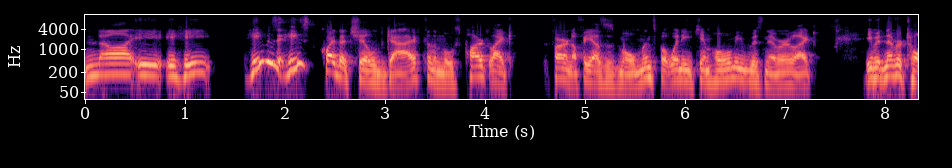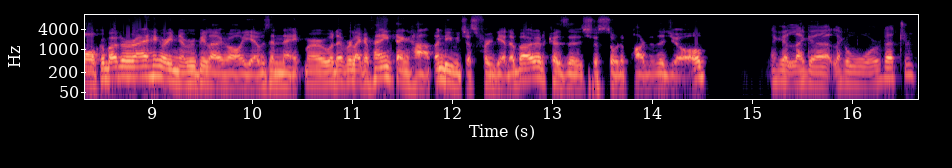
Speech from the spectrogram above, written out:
no, he he he was he's quite a chilled guy for the most part. Like, fair enough, he has his moments, but when he came home, he was never like he would never talk about it or anything, or he'd never be like, "Oh yeah, it was a nightmare" or whatever. Like, if anything happened, he would just forget about it because it's just sort of part of the job. Like a like a like a war veteran.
